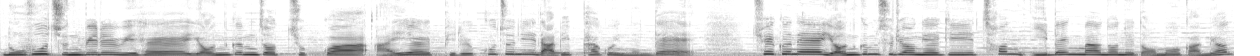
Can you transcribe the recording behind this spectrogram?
노후 준비를 위해 연금저축과 IRP를 꾸준히 납입하고 있는데 최근에 연금 수령액이 1,200만 원을 넘어가면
